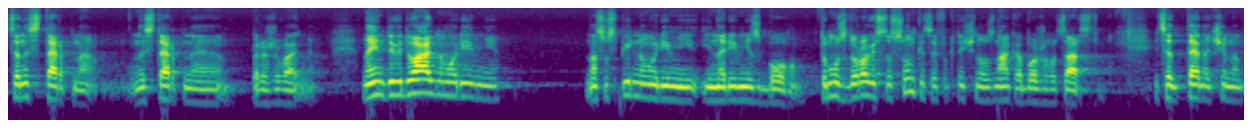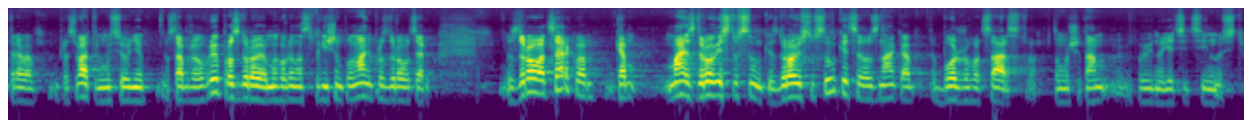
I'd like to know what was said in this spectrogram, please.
Це нестерпне, нестерпне переживання. На індивідуальному рівні, на суспільному рівні і на рівні з Богом. Тому здорові стосунки це фактично ознака Божого царства. І це те, над чим нам треба працювати. Ми сьогодні Остап вже говорив про здоров'я, ми говорили на стратегічному плануванні про здорову церкву. Здорова церква, яка має здорові стосунки. Здорові стосунки це ознака Божого царства, тому що там, відповідно, є ці цінності.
